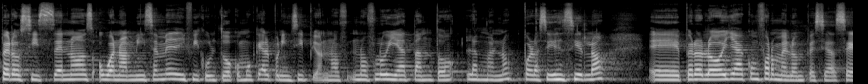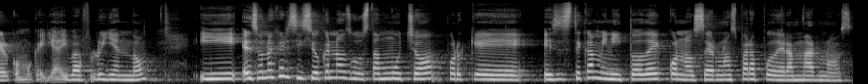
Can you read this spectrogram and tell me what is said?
pero sí se nos, bueno, a mí se me dificultó como que al principio no, no fluía tanto la mano, por así decirlo, eh, pero luego ya conforme lo empecé a hacer, como que ya iba fluyendo. Y es un ejercicio que nos gusta mucho porque es este caminito de conocernos para poder amarnos.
